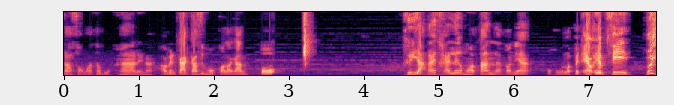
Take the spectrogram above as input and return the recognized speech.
ดราฟสองร้อยแต่บวกห้าเลยนะเอาเป็นการ์ดเก้าสิบหกก่อนละกันโปะคืออยากได้ไทเลอร์มอร์ตันอะตอนเนี้ยโอ้โหเราเป็น LFC เฮ้ย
